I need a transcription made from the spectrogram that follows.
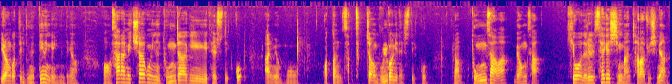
이런 것들이 눈에 띄는 게 있는데요. 어, 사람이 취하고 있는 동작이 될 수도 있고 아니면 뭐 어떤 사- 특정 물건이 될 수도 있고 그런 동사와 명사 키워드를 세 개씩만 잡아주시면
